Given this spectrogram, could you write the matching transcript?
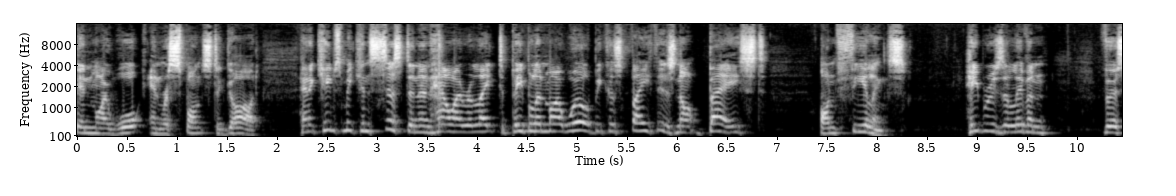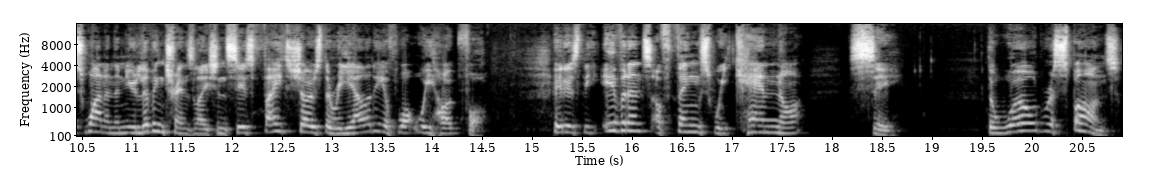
in my walk and response to God. And it keeps me consistent in how I relate to people in my world because faith is not based on feelings. Hebrews 11, verse 1 in the New Living Translation says, Faith shows the reality of what we hope for. It is the evidence of things we cannot see. The world responds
